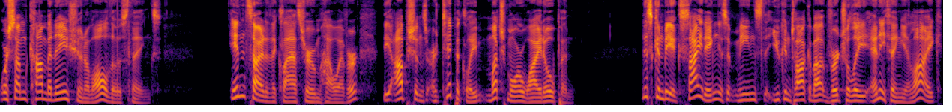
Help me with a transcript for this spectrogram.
or some combination of all those things. Inside of the classroom, however, the options are typically much more wide open. This can be exciting as it means that you can talk about virtually anything you like.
